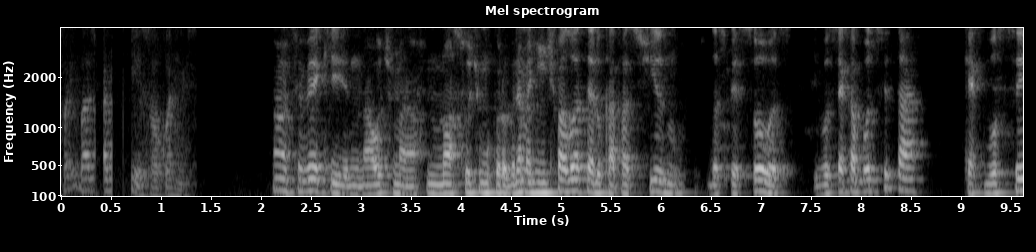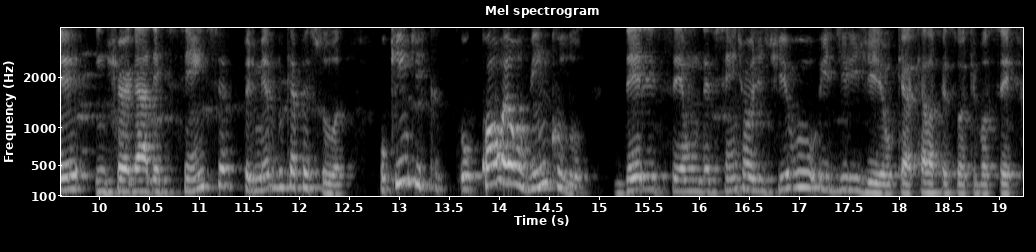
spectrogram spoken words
Foi basicamente isso a ocorrência. Não, você vê que na última, no nosso último programa a gente falou até do capacitismo das pessoas e você acabou de citar que é você enxergar a deficiência primeiro do que a pessoa. O que indica, o, qual é o vínculo dele ser um deficiente auditivo e dirigir o que aquela pessoa que você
